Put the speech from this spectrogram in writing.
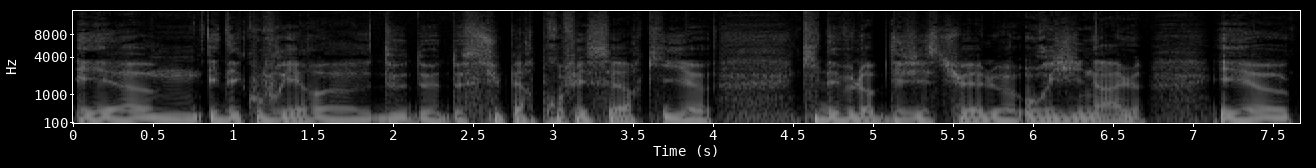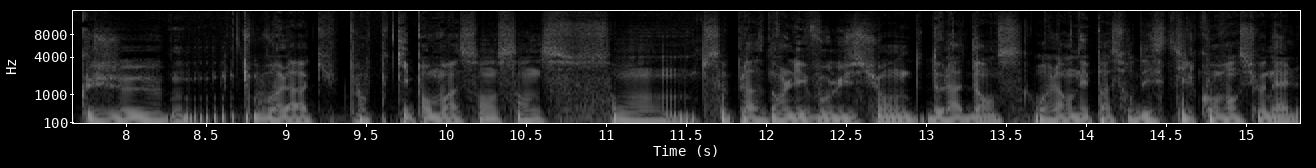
et, euh, et découvrir euh, de, de- de super professeurs qui euh, qui développent des gestuelles originales et euh, que je voilà qui pour, qui pour moi sont, sont, sont- se placent dans l'évolution de la danse. Voilà, on n'est pas sur des styles conventionnels,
